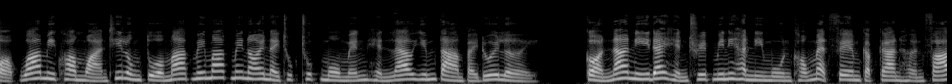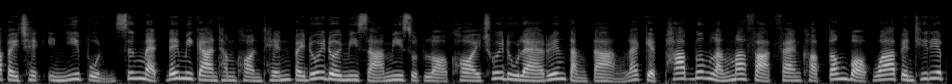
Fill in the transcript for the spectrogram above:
บอกว่ามีความหวานที่ลงตัวมากไม่มากไม่น้อยในทุกๆ โมเมนต์เห็นแล้วยิ้มตามไปด้วยเลย ก่อนหน้านี้ได้เห็นทริปมินิฮันนีมูนของแมทเฟมกับการเหินฟ้าไปเช็คอินญี่ปุ่น ซึ่งแมทได้มีการทำคอนเทนต์ไปด้วยโดยมีสามีสุดหล่อคอยช่วยดูแลเรื่องต่างๆ และเก็บภาพเบื้องหลังมาฝากแฟนคลับต้องบอกว่าเป็นที่เรียบ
